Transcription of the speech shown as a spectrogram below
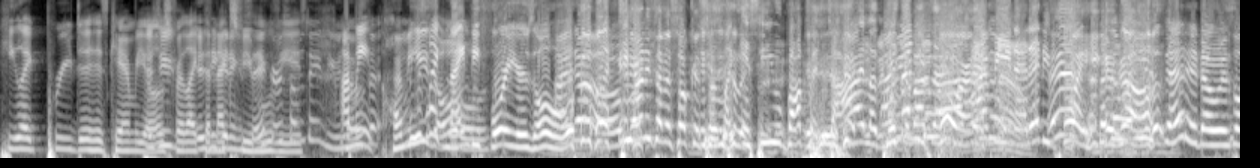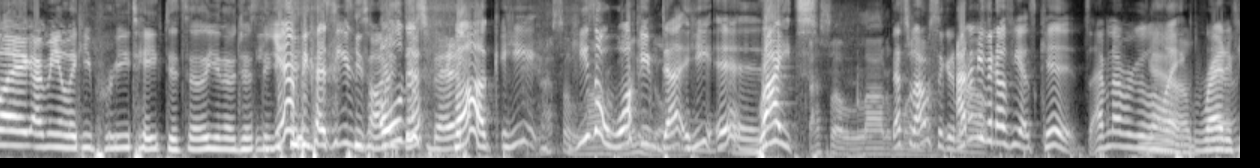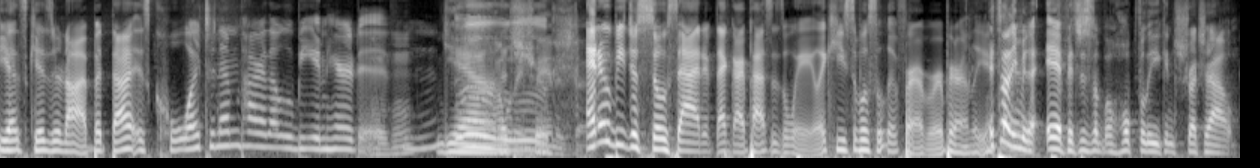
He like pre-did his cameos he- for like the next few movies. something? Do you I mean, that? homie's I mean, he's like old. 94 years old. I know. Like, Tiani sounded so concerned. Like, is he about to die? Like, Is what's he about to happen? I mean, at any point he could the way you go. said it, I was like, I mean, like he pre-taped it, so you know, just Yeah, because he's, he's old as fuck. He he's a of walking dead. He is. Right. That's a lot of. That's what. I was thinking about. I don't even know if he has kids. I've never even like read if he has kids or not. But that is quite an empire that will be inherited. Mm-hmm. Mm-hmm. Yeah, How that's they true. And it would be just so sad if that guy passes away. Like he's supposed to live forever, apparently. It's not even an if. It's just a, hopefully he can stretch out.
